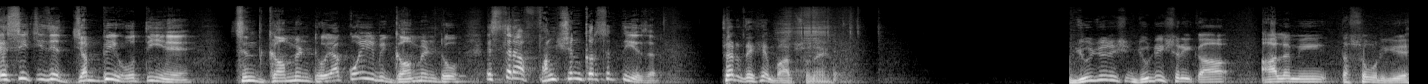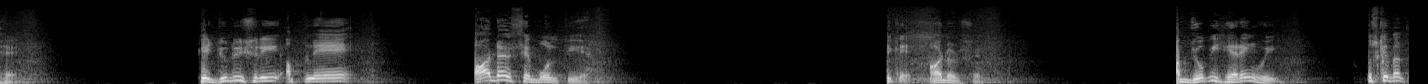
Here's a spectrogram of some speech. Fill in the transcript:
ऐसी चीज़ें जब भी होती हैं सिंध गवर्नमेंट हो या कोई भी गवर्नमेंट हो, इस तरह फ़ंक्शन कर सकती है सर सर देखें, बात सुने। जुडिशरी का आलमी तस्वर यह है कि जुडिशरी अपने ऑर्डर से बोलती है। ठीक है ऑर्डर से। अब जो भी हियरिंग हुई उसके बाद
